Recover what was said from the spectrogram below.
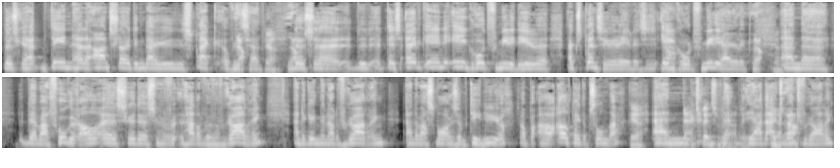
Dus je hebt meteen hè, de aansluiting dat je een gesprek of Ja. iets hebt. Ja. Ja. Dus eh, de- het is eigenlijk één, één grote familie. De hele ex-prinsen geleden. Het is één Ja. grote familie eigenlijk. Ja. Ja. En eh dat was vroeger al. eh, dus hadden we een vergadering. En dan ging je naar de vergadering. En dat was morgens om tien uur. Op, altijd op zondag. Ja. En De ex-prinsenvergadering. de- Ja, de Ja. ex-prinsenvergadering.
